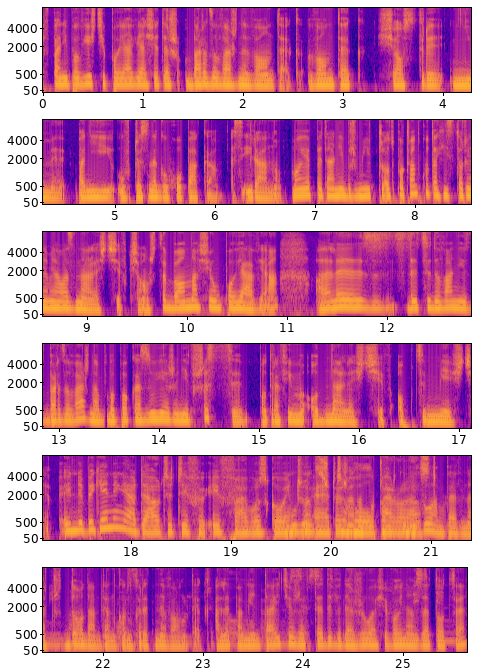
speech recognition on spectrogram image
W pani powieści pojawia się też bardzo ważny wątek. Wątek siostry Nimy, pani ówczesnego chłopaka z Iranu. Moje pytanie brzmi, czy od początku ta historia miała znaleźć się w książce, bo ona się pojawia, ale zdecydowanie jest bardzo ważna, bo pokazuje, że nie wszyscy potrafimy odnaleźć się w obcym mieście. In the beginning I doubted if, if I was going Mówiąc to add szczerze, na początku nie byłam pewna, czy dodam ten konkretny wątek, ale pamiętajcie, że wtedy wydarzyła się wojna w Zatoce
